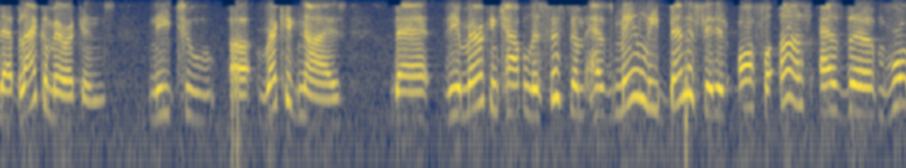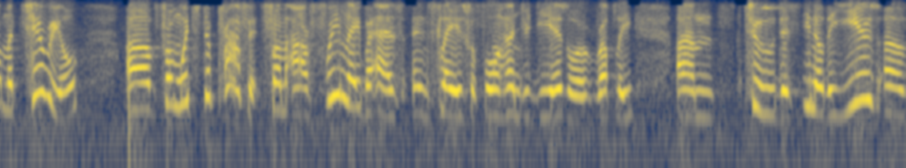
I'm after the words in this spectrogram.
that Black Americans need to uh, recognize that the American capitalist system has mainly benefited off of us as the raw material uh, from which to profit, from our free labor as enslaved for 400 years or roughly, um, to this, you know, the years of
